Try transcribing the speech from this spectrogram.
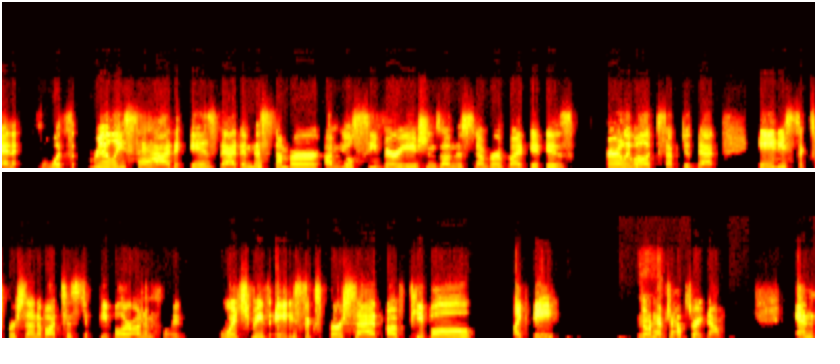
And what's really sad is that, and this number, um, you'll see variations on this number, but it is fairly well accepted that 86% of autistic people are unemployed, which means 86% of people like me yeah. don't have jobs right now. And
